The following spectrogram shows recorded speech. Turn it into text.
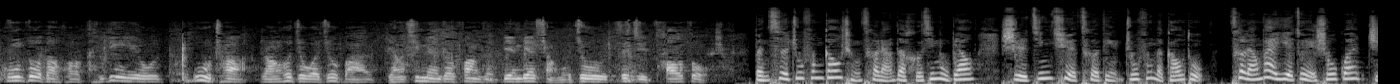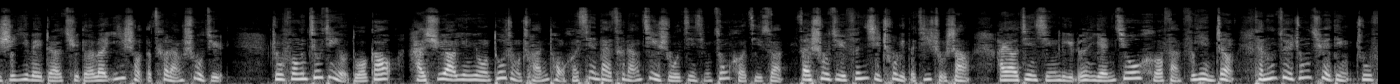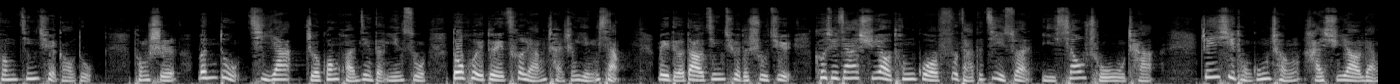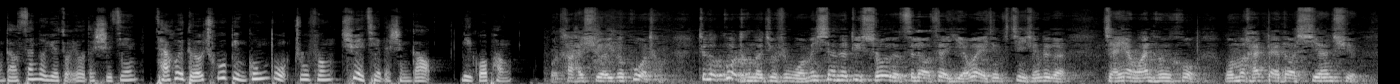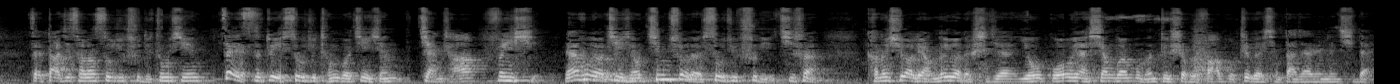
工作的话，肯定有误差，然后就我就把氧气面罩放在边边上，我就自己操作。本次珠峰高程测量的核心目标是精确测定珠峰的高度。测量外业作业收官，只是意味着取得了一手的测量数据。珠峰究竟有多高，还需要应用多种传统和现代测量技术进行综合计算。在数据分析处理的基础上，还要进行理论研究和反复验证，才能最终确定珠峰精确高度。同时，温度、气压、折光环境等因素都会对测量产生影响。为得到精确的数据，科学家需要通过复杂的计算以消除误差。这一系统工程还需要两到三个月左右的时间，才会得出并公布珠峰确切的身高。李国鹏，它还需要一个过程。这个过程呢，就是我们现在对所有的资料在野外已经进行这个检验完成以后，我们还带到西安去。在大气测量数据处理中心再次对数据成果进行检查分析，然后要进行精确的数据处理计算，可能需要两个月的时间，由国务院相关部门对社会发布。这个，请大家认真期待。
